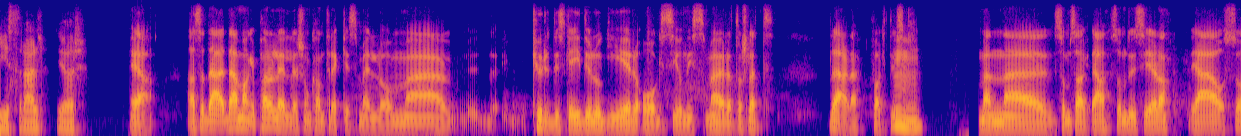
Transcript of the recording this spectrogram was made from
Israel gjør. Ja. Altså det er, det er mange paralleller som kan trekkes mellom eh, kurdiske ideologier og sionisme, rett og slett. Det er det, faktisk. Mm. Men eh, som, sagt, ja, som, du sier, da. Jeg er også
